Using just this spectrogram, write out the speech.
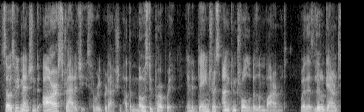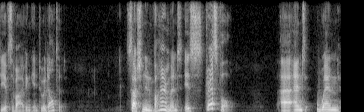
So as we mentioned, R strategies for reproduction are the most appropriate in a dangerous, uncontrollable environment where there's little guarantee of surviving into adulthood. Such an environment is stressful. Uh, and when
